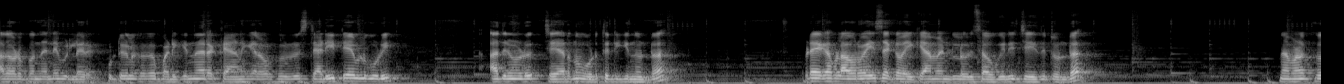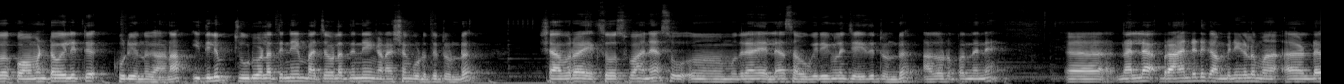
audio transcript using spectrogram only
അതോടൊപ്പം തന്നെ പിള്ളേർ കുട്ടികൾക്കൊക്കെ പഠിക്കുന്നവരൊക്കെ ആണെങ്കിൽ അവർക്കൊരു സ്റ്റഡി ടേബിൾ കൂടി അതിനോട് ചേർന്ന് കൊടുത്തിരിക്കുന്നുണ്ട്. ഇവിടെയൊക്കെ ഫ്ലവർ വൈസ് ഒക്കെ വയ്ക്കാൻ വേണ്ടിയുള്ള ഒരു സൗകര്യം ചെയ്തിട്ടുണ്ട്. നമ്മൾക്ക് കോമൺ ടോയ്ലറ്റ് കൂടി ഒന്ന് കാണാം. ഇതിലും ചൂടുവെള്ളത്തിന്റെയും പച്ചവെള്ളത്തിന്റെയും കണക്ഷൻ കൊടുത്തിട്ടുണ്ട്. ഷവർ എക്സോസ് ഫാന് മുതലായ എല്ലാ സൗകര്യങ്ങളും ചെയ്തിട്ടുണ്ട്. അതോടൊപ്പം തന്നെ നല്ല ബ്രാൻഡഡ് കമ്പനികളുടെ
